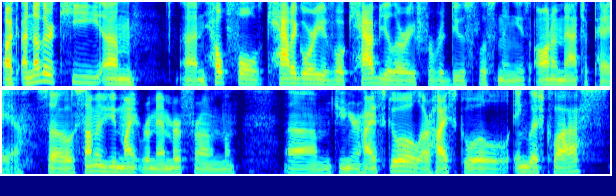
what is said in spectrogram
Uh, another key um, and helpful category of vocabulary for reduced listening is onomatopoeia. So some of you might remember from um, junior high school or high school English class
